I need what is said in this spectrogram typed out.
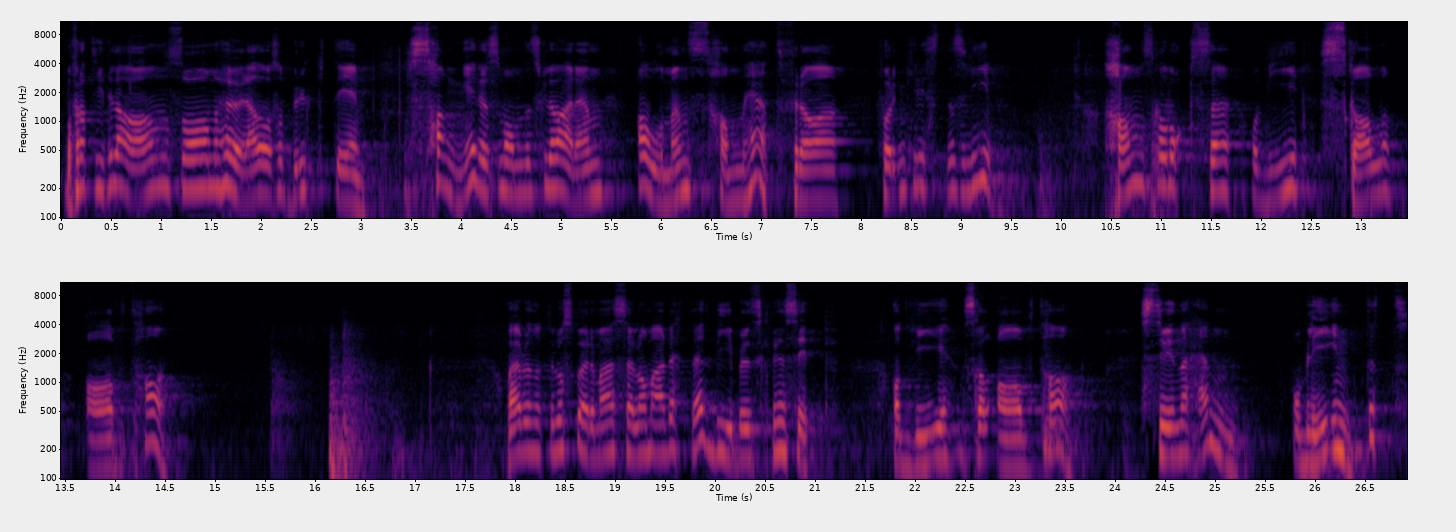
Og fra tid til annen så hører jeg det også brukt i sanger som om det skulle være en allmenn sannhet fra, for den kristnes liv. Han skal vokse, og vi skal avta. Og jeg ble nødt til å spørre meg selv om er dette et bibelsk prinsipp at vi skal avta, svinne hen og bli intet?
